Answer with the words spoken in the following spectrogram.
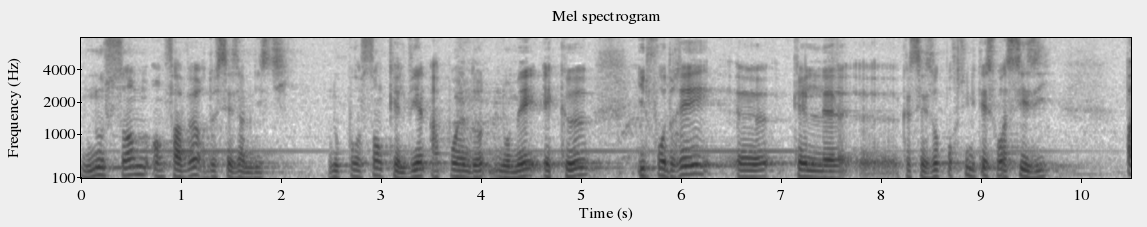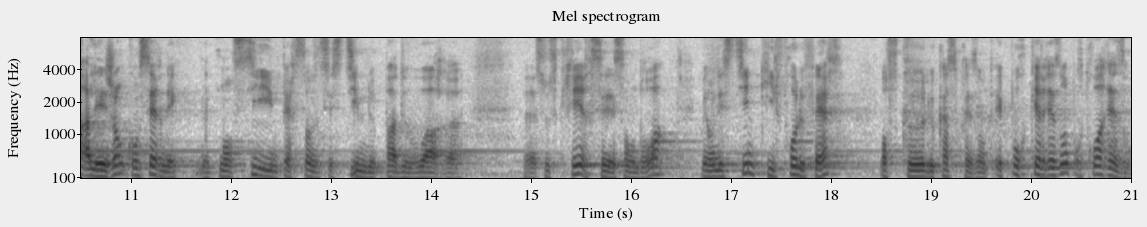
Nous sommes en faveur de ces amnisties. Nous pensons qu'elles viennent à point nommé et qu'il faudrait euh, euh, que ces opportunités soient saisies par les gens concernés. Maintenant, si une personne s'estime ne pas devoir souscrire, c'est son droit, mais on estime qu'il faut le faire lorsque le cas se présente. Et pour quelle raison? Pour trois raisons.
